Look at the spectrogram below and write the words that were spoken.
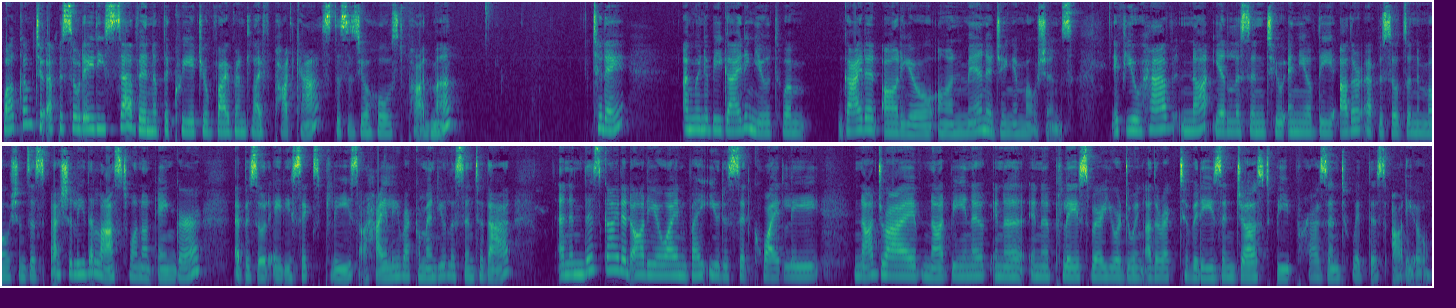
Welcome to episode 87 of the Create Your Vibrant Life podcast. This is your host, Padma. Today, I'm going to be guiding you to a guided audio on managing emotions. If you have not yet listened to any of the other episodes on emotions, especially the last one on anger, episode 86, please, I highly recommend you listen to that. And in this guided audio, I invite you to sit quietly, not drive, not be in a in a in a place where you're doing other activities and just be present with this audio.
